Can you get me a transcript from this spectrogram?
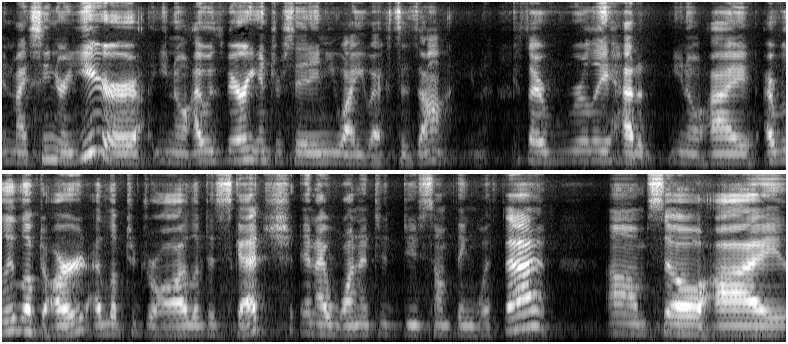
in my senior year, you know, I was very interested in UI UX design because I really had, you know, I, I really loved art. I loved to draw. I loved to sketch, and I wanted to do something with that. Um, so I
